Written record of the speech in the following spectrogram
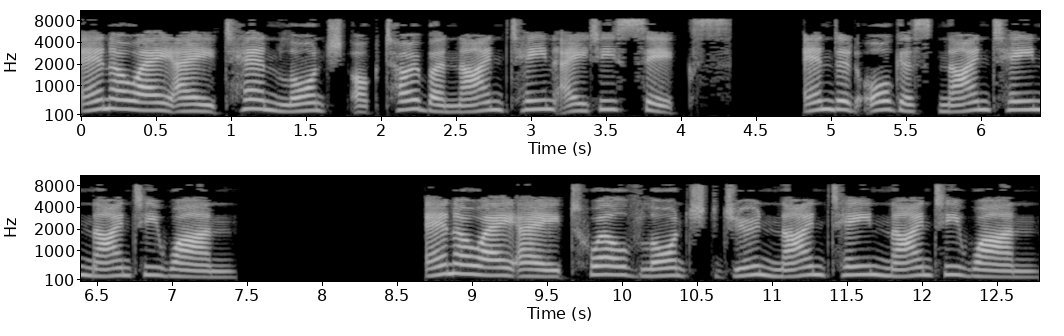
NOAA-10 launched October 1986. Ended August 1991. NOAA-12 launched June 1991.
